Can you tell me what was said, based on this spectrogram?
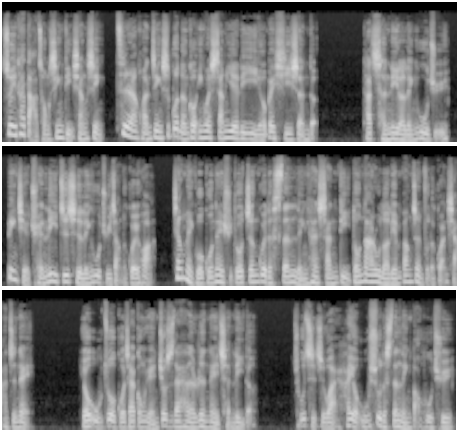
所以他打从心底相信自然环境是不能够因为商业利益而被牺牲的。他成立了林务局，并且全力支持林务局长的规划，将美国国内许多珍贵的森林和山地都纳入了联邦政府的管辖之内。有五座国家公园就是在他的任内成立的。除此之外，还有无数的森林保护区，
